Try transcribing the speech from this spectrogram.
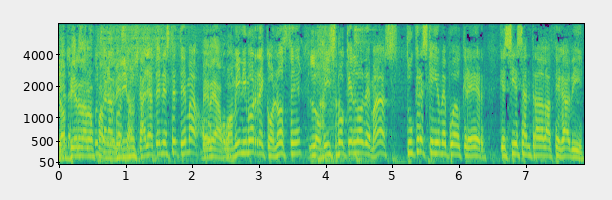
No pierda los papeles. cállate en este tema. Bebe o, agua. como mínimo reconoce lo mismo que en lo demás. ¿Tú crees que yo me puedo creer que si esa entrada la hace Gaby,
